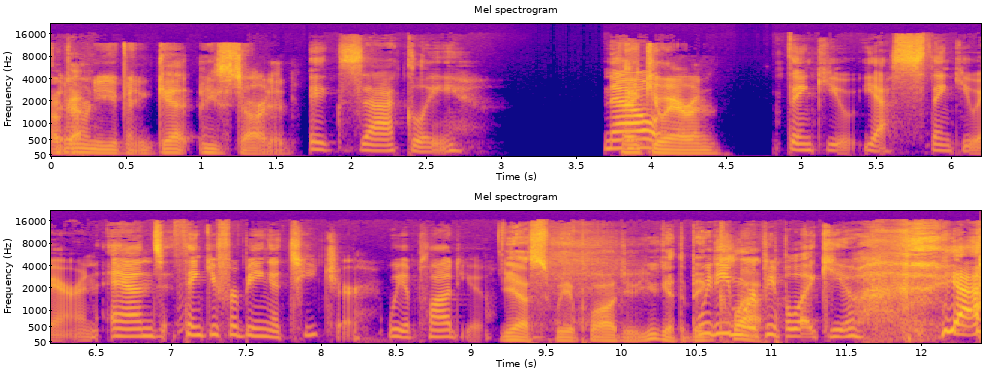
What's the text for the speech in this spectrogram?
Okay. Don't even get me started. Exactly. Now, Thank you, Aaron. Thank you. Yes, thank you, Aaron, and thank you for being a teacher. We applaud you. Yes, we applaud you. You get the big we need clap. more people like you. yeah.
